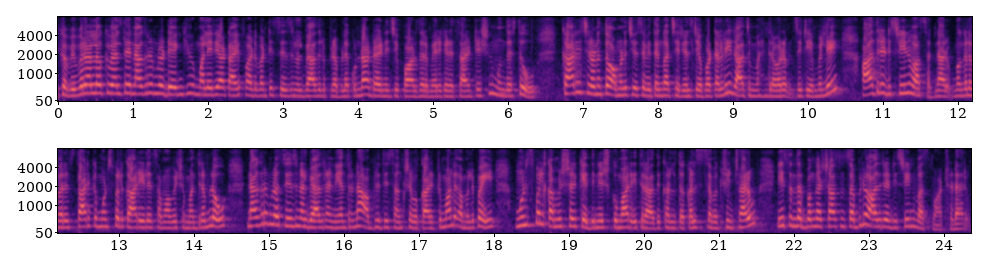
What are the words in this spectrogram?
ఇక వివరాల్లోకి వెళ్తే నగరంలో డెంగ్యూ మలేరియా టైఫాయిడ్ వంటి సీజనల్ వ్యాధులు ప్రబలకుండా డ్రైనేజీ పారుదల మెరుగైన శానిటేషన్ ముందస్తు కార్యాచరణతో అమలు చేసే విధంగా చర్యలు చేపట్టాలని రాజమహేంద్రవరం సిటీ ఎమ్మెల్యే ఆదిరెడ్డి శ్రీనివాస్ అన్నారు. మంగళవారం స్థానిక మున్సిపల్ కార్యాలయ సమావేశ మందిరంలో నగరంలో సీజనల్ వ్యాధుల నియంత్రణ అభివృద్ధి సంక్షేమ కార్యక్రమాలు అమలుపై municipal commissioner K Dinesh Kumar ఇతర అధికారులతో కలిసి సమీక్షించారు. ఈ సందర్భంగా శాసనసభ్యులు ఆదిరెడ్డి శ్రీనివాస్ మాట్లాడారు.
